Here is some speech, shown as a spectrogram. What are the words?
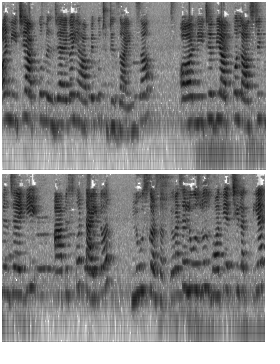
और नीचे आपको मिल जाएगा यहाँ पे कुछ डिज़ाइन सा, और नीचे भी आपको लास्टिक मिल जाएगी। आप इसको टाइट और लूज कर सकते हो। वैसे लूज लूज बहुत ही अच्छी लगती है।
